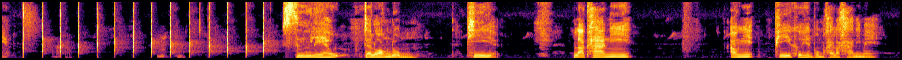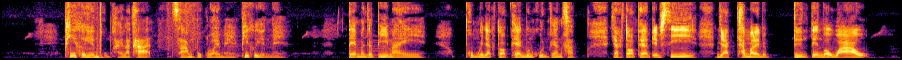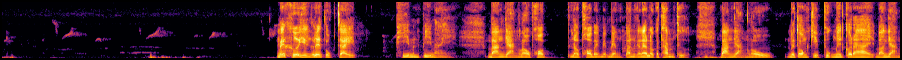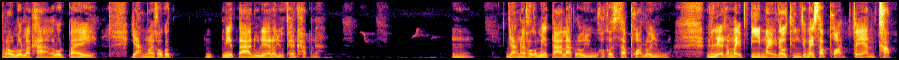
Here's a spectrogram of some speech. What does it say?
ซื้อแล้วจะลองดม พี่ราคานี้ เอางี้ พี่เคยเห็นผมขายราคานี้ไหมพี่เคยเห็นผมขายราคาสามปุกร้อยไหมพี่เคยเห็นไหมแต่มันจะปีใหม่ ผมก็อยากตอบแทนบุญคุณแฟนคลับ อยากตอบแทน FC อยากทำอะไรแบบตื่นเต้นว้าวไม่เคยเห็นก็เลยตกใจ พี่มันปีใหม่ บางอย่างเราพอเราพอแบ่งแบ่งปันกันได้เราก็ทำเถอะ บางอย่างเราไม่ต้องเก็บทุกเม็ดก็ได้ บางอย่างเราลดราคาก็ลดไป อย่างน้อยเขาก็เมตตาดูแลเราอยู่แฟนคลับนะอืม อย่างน้อยเขาก็เมตตารักเราอยู่เขาก็ซัพพอร์ตเราอยู่ แล้วทำไมปีใหม่เราถึงจะไม่ซัพพอร์ตแฟนคลับ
